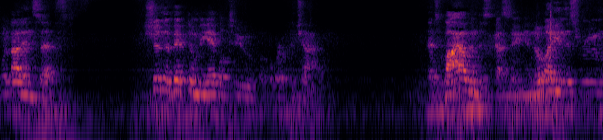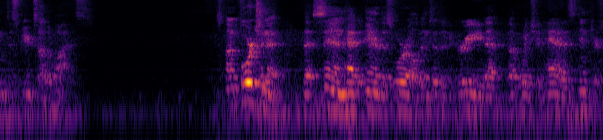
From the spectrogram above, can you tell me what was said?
What about incest? Shouldn't a victim be able to abort the child? That's vile and disgusting, and nobody in this room disputes otherwise. It's unfortunate that sin had to enter this world and to the degree that of which it has entered.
